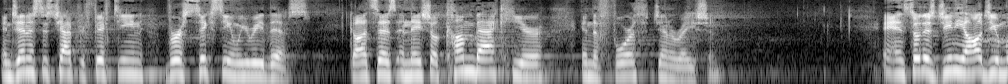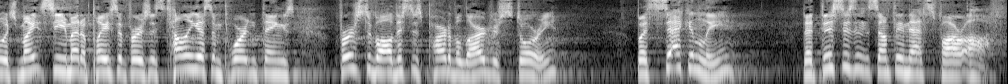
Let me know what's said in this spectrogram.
In Genesis chapter 15, verse 16, we read this God says, And they shall come back here in the fourth generation. And so, this genealogy, which might seem out of place at first, is telling us important things. First of all, this is part of a larger story. But secondly, that this isn't something that's far off.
